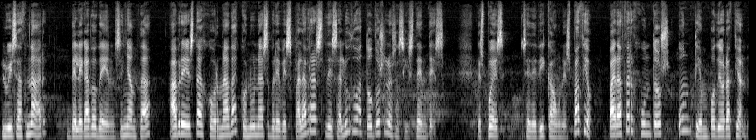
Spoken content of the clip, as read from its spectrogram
Luis Aznar, delegado de enseñanza, abre esta jornada con unas breves palabras de saludo a todos los asistentes. Después se dedica un espacio para hacer juntos un tiempo de oración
